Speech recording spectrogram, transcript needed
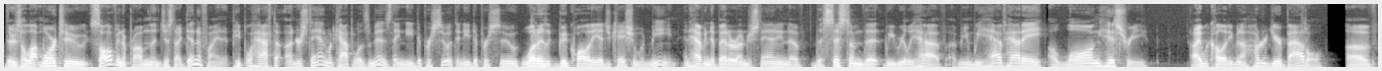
there's a lot more to solving a problem than just identifying it. People have to understand what capitalism is. They need to pursue it. They need to pursue what a good quality education would mean and having a better understanding of the system that we really have. I mean, we have had a, a long history, I would call it even a hundred year battle of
